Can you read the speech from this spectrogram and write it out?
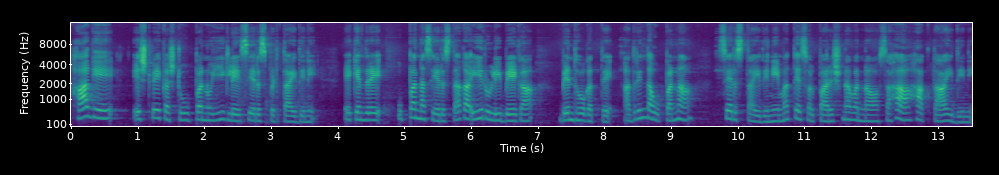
ಹಾಗೆ ಎಷ್ಟು ಬೇಕಷ್ಟು ಉಪ್ಪನ್ನು ಈಗಲೇ ಸೇರಿಸ್ಬಿಡ್ತಾ ಇದ್ದೀನಿ. ಏಕೆಂದರೆ ಉಪ್ಪನ್ನು ಸೇರಿಸಿದಾಗ ಈರುಳ್ಳಿ ಬೇಗ ಬೆಂದು ಹೋಗುತ್ತೆ. ಅದರಿಂದ ಉಪ್ಪನ್ನು ಸೇರಿಸ್ತಾ ಇದ್ದೀನಿ. ಮತ್ತು ಸ್ವಲ್ಪ ಅರಿಶಿನವನ್ನು ಸಹ ಹಾಕ್ತಾ ಇದ್ದೀನಿ.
